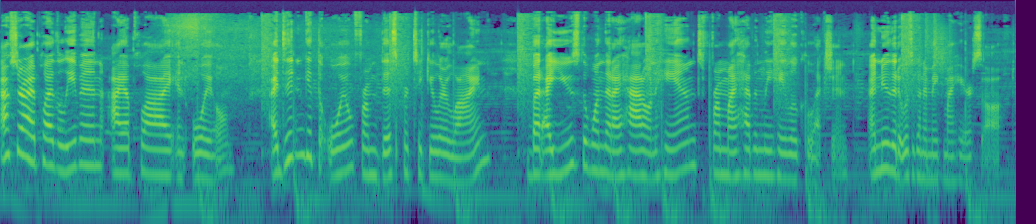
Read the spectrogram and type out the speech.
After I apply the leave-in, I apply an oil. I didn't get the oil from this particular line, but I used the one that I had on hand from my Heavenly Halo collection. I knew that it was going to make my hair soft.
